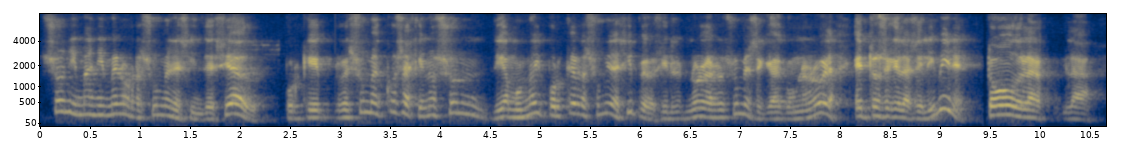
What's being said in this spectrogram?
son ni más ni menos resúmenes indeseados, porque resumen cosas que no son, digamos, no hay por qué resumir así, pero si no las resume se queda con una novela, entonces que las elimine. Toda la, la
